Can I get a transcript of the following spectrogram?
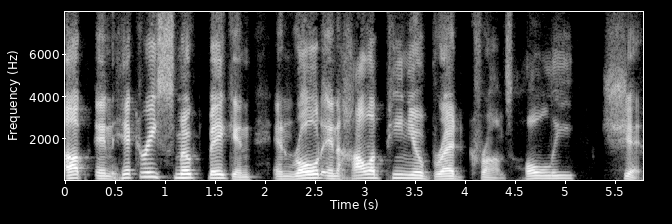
up in hickory smoked bacon, and rolled in jalapeno bread crumbs. Holy shit!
